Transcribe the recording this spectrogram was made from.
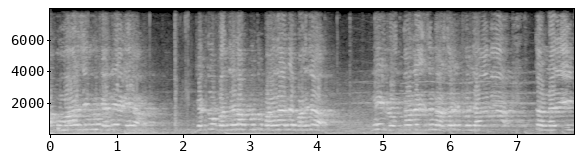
ਅਪਮਾਨ ਸਿੰਘ ਨੂੰ ਕਹਿੰਦੇ ਹੈਗੇ ਆ ਕਿ ਤੂੰ ਬੰਦੇ ਦਾ ਪੁੱਤ ਬਣਨਾ ਤੇ ਬਣ ਜਾ, ਨਹੀਂ, ਲੋਕਾਂ ਦੇ ਸੰਘਰਸ਼ ਵਿੱਚ ਪੰਜਾਬ ਧਰਨੇ ਦੀ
